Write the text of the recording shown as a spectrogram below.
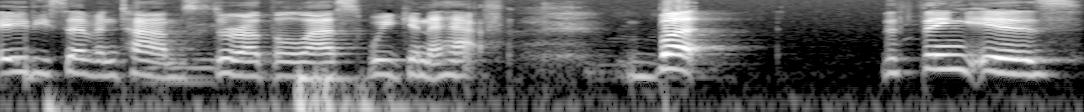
87 times throughout the last week and a half. But the thing is,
